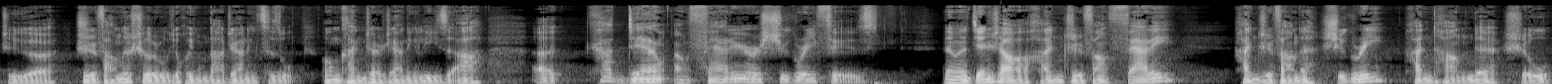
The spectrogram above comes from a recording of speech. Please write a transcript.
这个脂肪的摄入，就会用到这样的一个词组。我们看这儿这样的一个例子啊。呃，cut down on fatty or sugary foods，那么减少含脂肪 fatty，含脂肪的 sugary 含糖的食物。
